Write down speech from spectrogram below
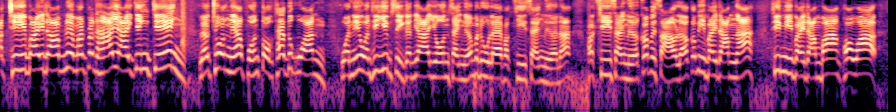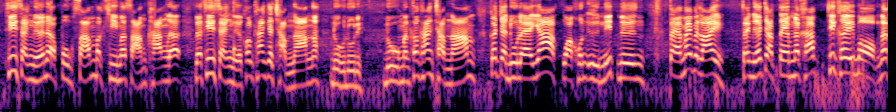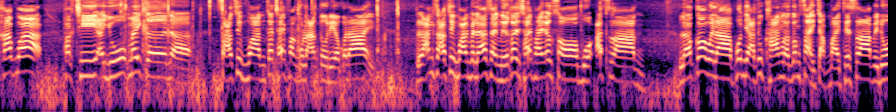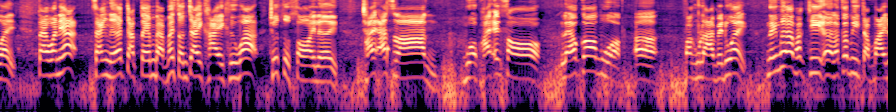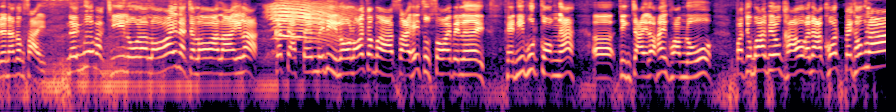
ผักชีใบดำเนี่ยมันปัญหาใหญ่จริง ๆ แล้วช่วงเนี้ยฝนตกแทบทุกวัน วันนี้วันที่ 24 กันยายนแสงเหนือมาดูแลผักชีแสงเหนือนะ ผักชีแสงเหนือก็ไปสาวแล้วก็มีใบดำนะ ที่มีใบดำบ้าง เพราะว่าที่แสงเหนือเนี่ยปลูกซ้ำผักชีมา 3 ครั้งแล้ว และที่แสงเหนือค่อนข้างจะฉ่ำน้ำนะ ดูดูดิ ดูมันค่อนข้างฉ่ำน้ำก็จะดูแลยากกว่าคนอื่นนิดนึง แต่ไม่เป็นไรแสงเหนือจัดเต็มนะครับ ที่เคยบอกนะครับว่าผักชีอายุไม่เกินเอ่อ 30 วันก็ใช้ฟังกุลานตัวเดียวก็ได้ หลัง 30 วันไปแล้วแสงเหนือก็จะใช้ไพเอ็กซอบวกอัสลาน แล้วก็เวลาพ่นยาทุกครั้งเราต้องใส่จับใบเทสลาไปด้วย แต่วันนี้แสงเหนือจัดเต็มแบบไม่สนใจใครคือว่าชุดสุดซอยเลย ใช้อัสลาน บวกไพเอ็กซอแล้วก็บวกเอ่อฟังกุลานไปด้วย ในเมื่อผักชีเออแล้วก็มีจับใบด้วยนะต้องใส่ ในเมื่อผักชีโลละร้อย ล่ะ ก็จัดเต็มไปดิโลร้อยกว่าบาทใส่ให้สุดซอยไปเลย เพจนี้พูดกงนะเออจริงใจแล้วให้ความรู้ ปัจจุบันเป็นของเขาอนาคตเป็นของเรา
